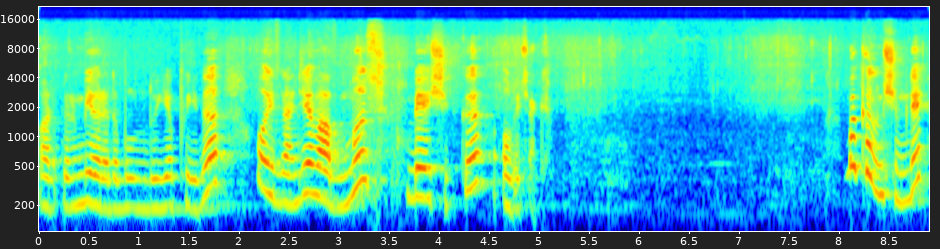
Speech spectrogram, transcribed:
varlıkların bir arada bulunduğu yapıydı. O yüzden cevabımız B şıkkı olacak. Bakalım şimdi.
